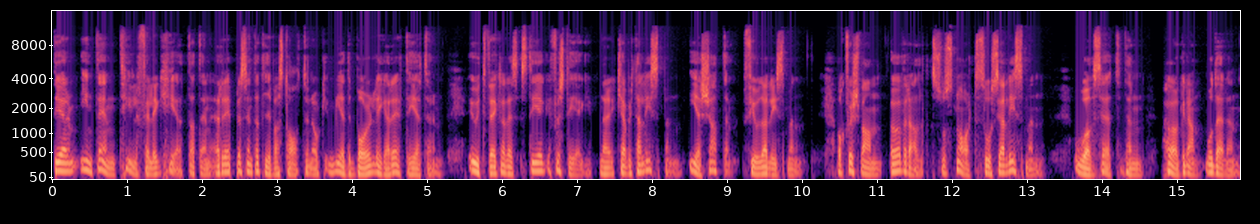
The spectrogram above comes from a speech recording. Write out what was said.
Det är inte en tillfällighet att den representativa staten och medborgerliga rättigheter utvecklades steg för steg när kapitalismen ersatte feodalismen och försvann överallt så snart socialismen, oavsett den högra modellen,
